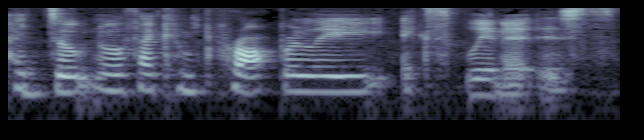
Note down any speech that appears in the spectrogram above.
I don't know if I can properly explain it. It's,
